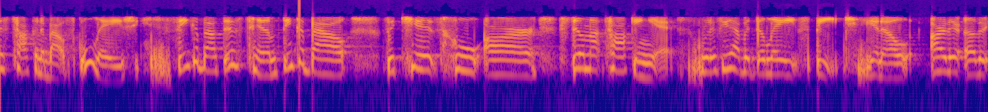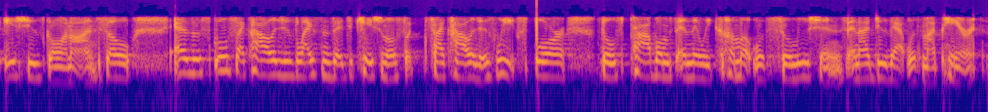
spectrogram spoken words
Just talking about school age. Think about this, Tim. Think about the kids who are still not talking yet. What if you have a delayed speech? You know, are there other issues going on? So, as a school psychologist, licensed educational psychologist, we explore those problems and then we come up with solutions. And I do that with my parents.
